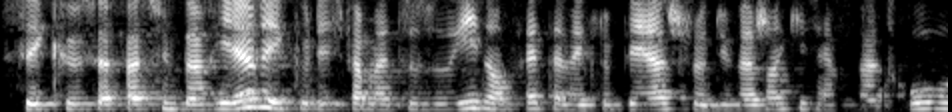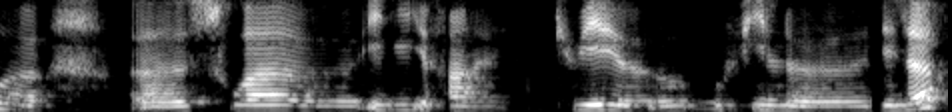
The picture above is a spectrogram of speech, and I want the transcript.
c'est que ça fasse une barrière et que les spermatozoïdes, en fait, avec le pH du vagin qu'ils n'aiment pas trop, euh, euh, soient euh, enfin, tués au fil des heures.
